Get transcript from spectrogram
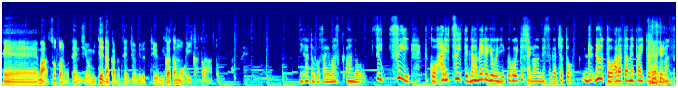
えーまあ、外の展示を見て、中の展示を見るっていう見方もいいかなと思いますね。ありがとうございます。あのついついこう張り付いて舐めるように動いてしまうんですが、ちょっとルルートを改めたいと思います。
